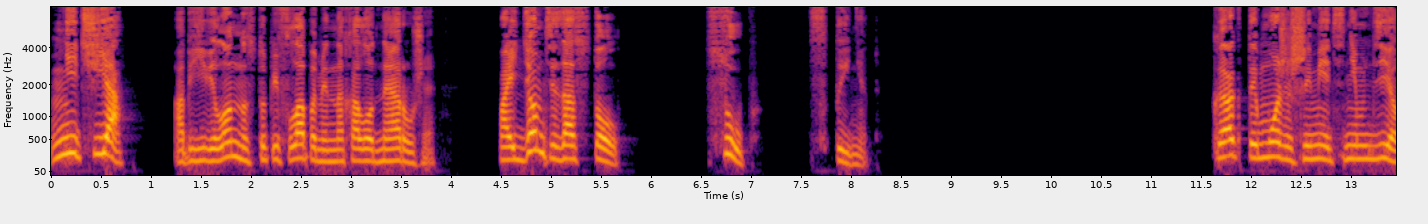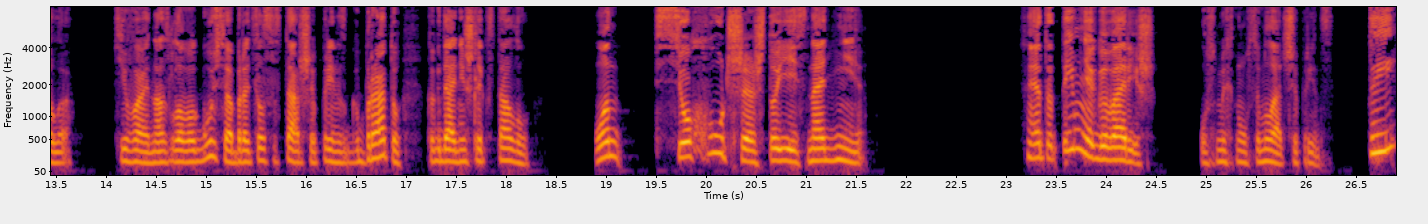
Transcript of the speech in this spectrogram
«Ничья!» — объявил он, наступив лапами на холодное оружие. «Пойдемте за стол!» Суп стынет. «Как ты можешь иметь с ним дело?» Кивая на злого гуся, обратился старший принц к брату, когда они шли к столу. «Он все худшее, что есть на дне». «Это ты мне говоришь?» — усмехнулся младший принц. «Ты,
